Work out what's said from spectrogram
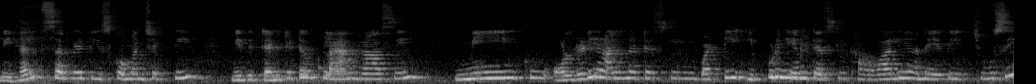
మీ హెల్త్ సర్వే తీసుకోమని చెప్పి మీది టెంటేటివ్ ప్లాన్ రాసి మీకు ఆల్రెడీ అయిన టెస్టులను బట్టి ఇప్పుడు ఏం టెస్టులు కావాలి అనేది చూసి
